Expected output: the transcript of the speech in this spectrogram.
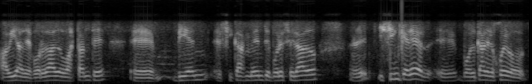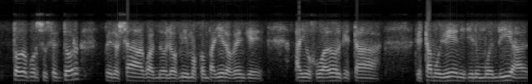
había desbordado bastante eh, bien, eficazmente por ese lado, eh, y sin querer eh, volcar el juego todo por su sector, pero ya cuando los mismos compañeros ven que hay un jugador que está, que está muy bien y tiene un buen día,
